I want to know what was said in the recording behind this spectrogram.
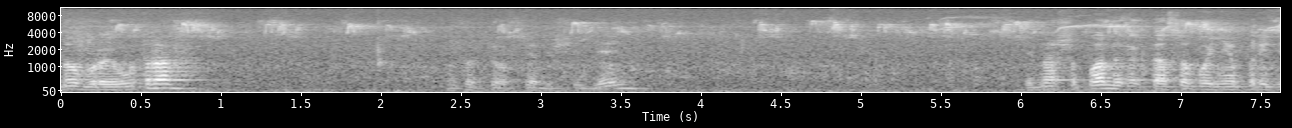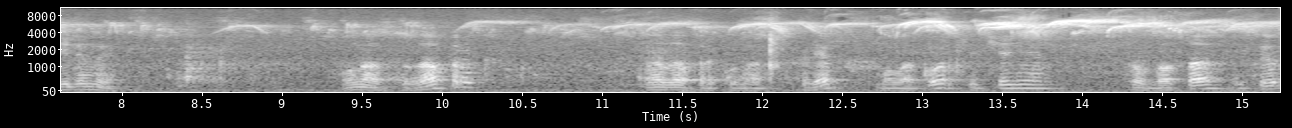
Доброе утро. Наступил следующий день. И наши планы как-то особо не определены. У нас завтрак. На завтрак у нас хлеб, молоко, печенье, колбаса и сыр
